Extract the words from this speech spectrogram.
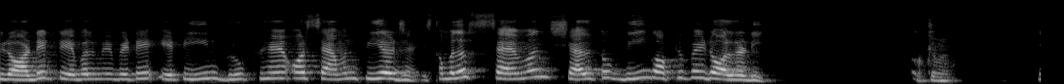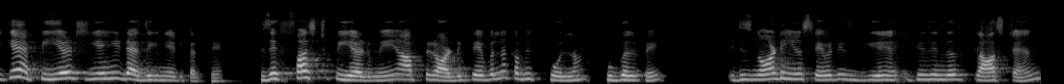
पीरियोडिक टेबल में बेटे 18 ग्रुप हैं और सेवन पीरियड्स हैं। इसका मतलब सेवन शेल तो being occupied already okay ma'am ठीक है? पीरियड्स ये ही डेजिग्नेट करते हैं। जैसे फ़र्स्ट पीरियड में आप पीरियोडिक टेबल ना कभी खोलना गूगल पे। It is not in your syllabus it is it is in the class tenth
